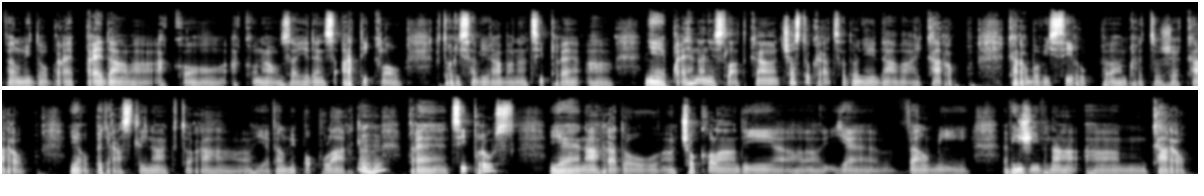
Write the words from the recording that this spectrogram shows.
veľmi dobre predáva ako, ako naozaj jeden z artiklov, ktorý sa vyrába na Cypre a nie je prehnane sladká. Častokrát sa do nej dáva aj karob, karobový sirup, eh, pretože karob je opäť rastlina, ktorá je veľmi populárna uh-huh. pre Cyprus, je náhradou eh, čokolády, eh, je veľmi výživná a mm, karob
